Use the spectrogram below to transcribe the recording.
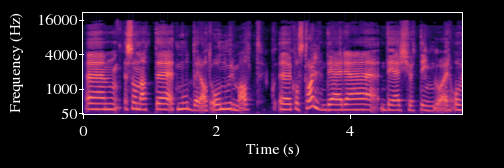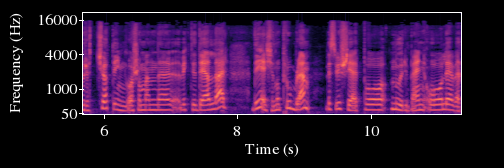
Um, sånn at eh, et moderat og normalt eh, kosthold, der, eh, der kjøtt inngår, og rødt kjøtt inngår som en viktig del der, det er ikke noe problem. Hvis vi ser på nordmenn og leve,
